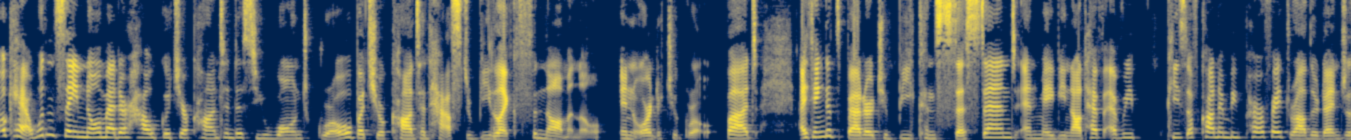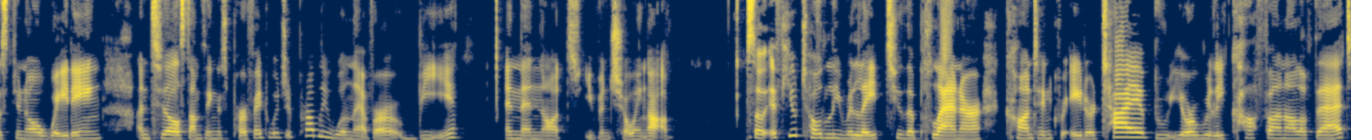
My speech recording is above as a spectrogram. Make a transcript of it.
okay, I wouldn't say no matter how good your content is, you won't grow, but your content has to be like phenomenal in order to grow. But I think it's better to be consistent and maybe not have every piece of content be perfect rather than just, you know, waiting until something is perfect, which it probably will never be, and then not even showing up. So, if you totally relate to the planner content creator type, you're really kapha on all of that,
